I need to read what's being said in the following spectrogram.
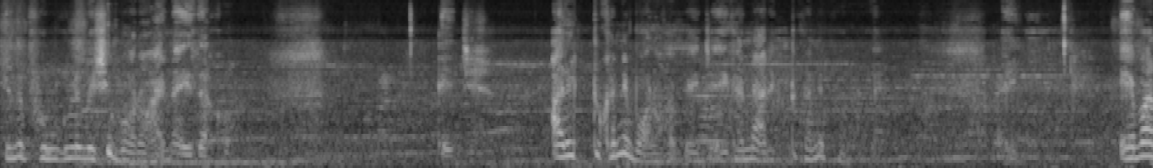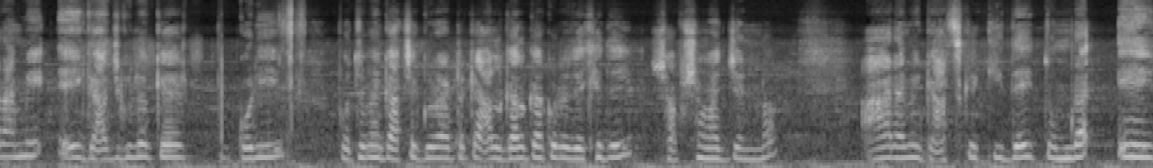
কিন্তু ফুলগুলো বেশি বড় হয় না, এই দেখো। এই যে আর একটুখানি বড় হবে, এই যে, এখানে আর একটুখানি ফুটবে। এই, এবার আমি এই গাছগুলোকে করি, প্রথমে গাছের গোড়াটাকে আলগা আলগা করে রেখে দিই সব সময়ের জন্য। আর আমি গাছকে কি দেই? তোমরা এই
